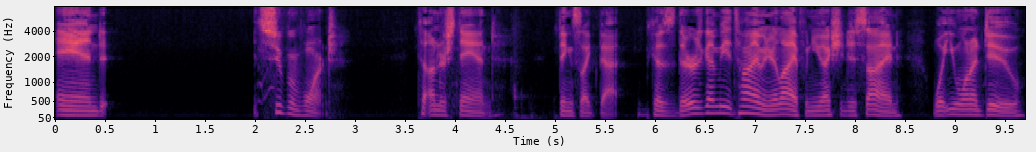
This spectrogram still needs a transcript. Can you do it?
And it's super important to understand things like that because there's going to be a time in your life when you actually decide what you want to do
